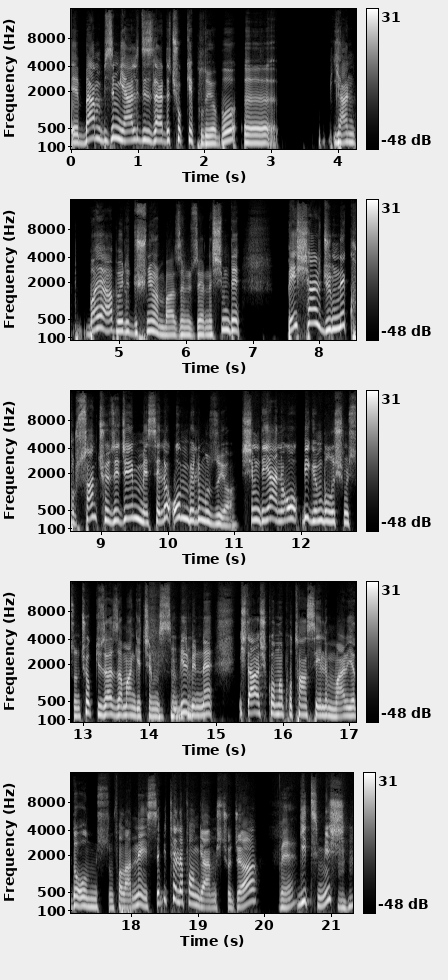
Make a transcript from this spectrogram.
e, ben bizim yerli dizilerde çok yapılıyor bu. E, yani bayağı böyle düşünüyorum bazen üzerine. Şimdi beşer cümle kursan çözeceğim mesele 10 bölüm uzuyor. Şimdi yani o bir gün buluşmuşsun çok güzel zaman geçirmişsin birbirine işte aşık olma potansiyelin var ya da olmuşsun falan neyse bir telefon gelmiş çocuğa ve gitmiş. Hı hı.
